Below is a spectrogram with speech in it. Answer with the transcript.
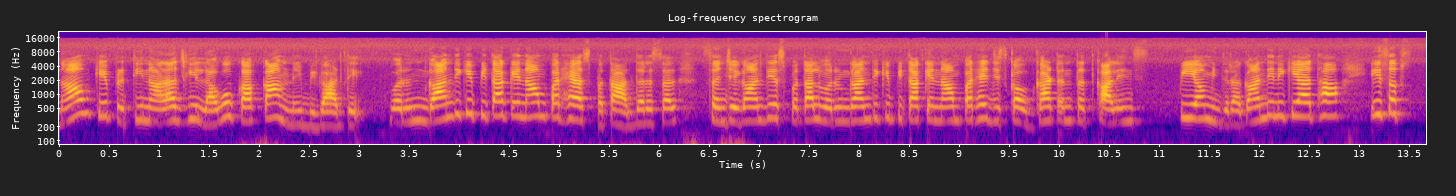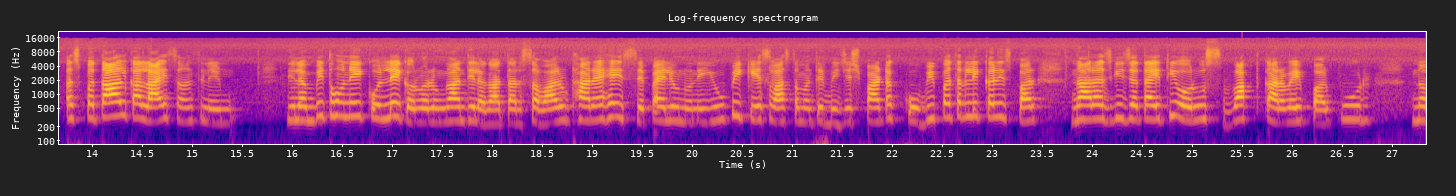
नाम के प्रति नाराज़गी लागू का काम नहीं बिगाड़ते वरुण गांधी के पिता के नाम पर है अस्पताल। दरअसल, संजय गांधी अस्पताल वरुण गांधी के पिता के नाम पर है, जिसका उद्घाटन तत्कालीन पीएम इंदिरा गांधी ने किया था। इस अस्पताल का लाइसेंस निलंबित होने को लेकर वरुण गांधी लगातार सवाल उठा रहे हैं। इससे पहले उन्होंने यूपी के स्वास्थ्य मंत्री ब्रिजेश पाठक को भी पत्र लिखकर इस पर नाराज़गी जताई थी और उस वक्त कार्रवाई पर पूर्व न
